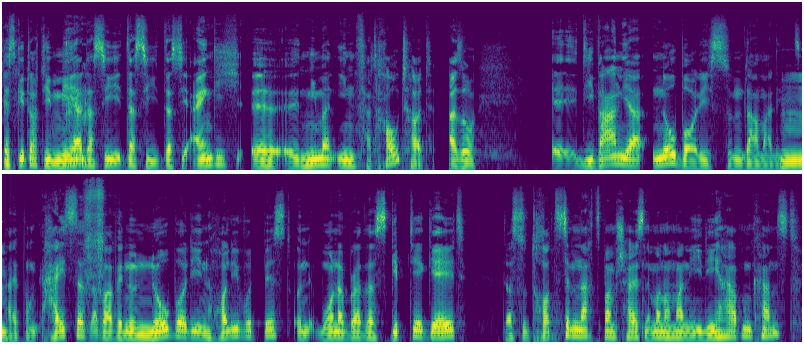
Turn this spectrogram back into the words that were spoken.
es geht doch die mehr, dass sie, dass sie, dass sie eigentlich äh, niemand ihnen vertraut hat. Also äh, die waren ja Nobodies zum damaligen Mhm. Zeitpunkt. Heißt das aber, wenn du Nobody in Hollywood bist und Warner Brothers gibt dir Geld, dass du trotzdem nachts beim Scheißen immer noch mal eine Idee haben kannst?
